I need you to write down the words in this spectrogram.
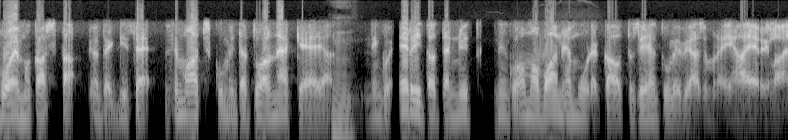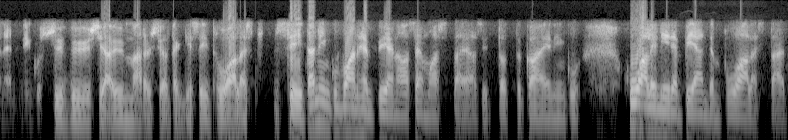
voimakasta jotenkin se, se matsku, mitä tuolla näkee. Ja Mm. niin kuin eritoten nyt niin kuin oman vanhemmuuden kautta siihen tuli vielä semmoinen ihan erilainen niin kuin syvyys ja ymmärrys jotenkin siitä huolesta. Siitä niin kuin vanhempien asemasta ja sitten totta kai niin kuin huoli niiden pienten puolesta. Et,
